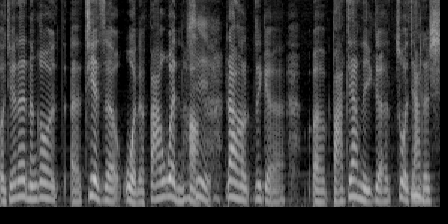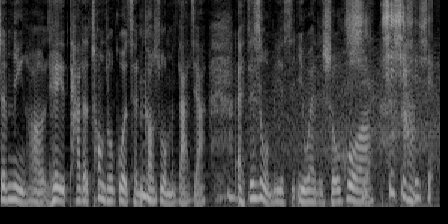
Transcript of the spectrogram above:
我觉得能够呃借着我的发问哈，是让这个呃把这样的一个作家的生命哈，可以他的创作过程告诉我们大家，哎，真是我们也是意外的收获啊！谢谢谢谢。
